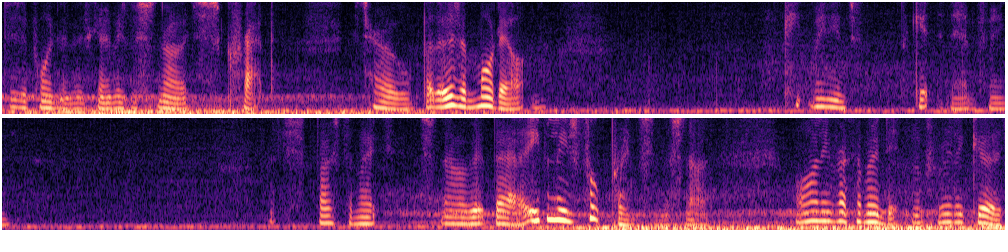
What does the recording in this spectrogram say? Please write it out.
disappointing in this game is the snow. It's crap. It's terrible. But there is a mod out. I keep meaning to get the damn thing. It's supposed to make snow a bit better. It even leaves footprints in the snow. I highly recommend it. Looks really good.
